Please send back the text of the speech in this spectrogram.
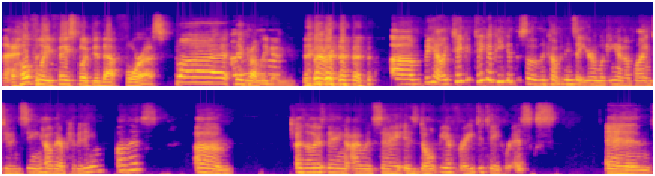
that. Hopefully Facebook did that for us, but they probably didn't. Um, but yeah, like take take a peek at some of the companies that you're looking at applying to and seeing how they're pivoting on this. Um, another thing I would say is don't be afraid to take risks. And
